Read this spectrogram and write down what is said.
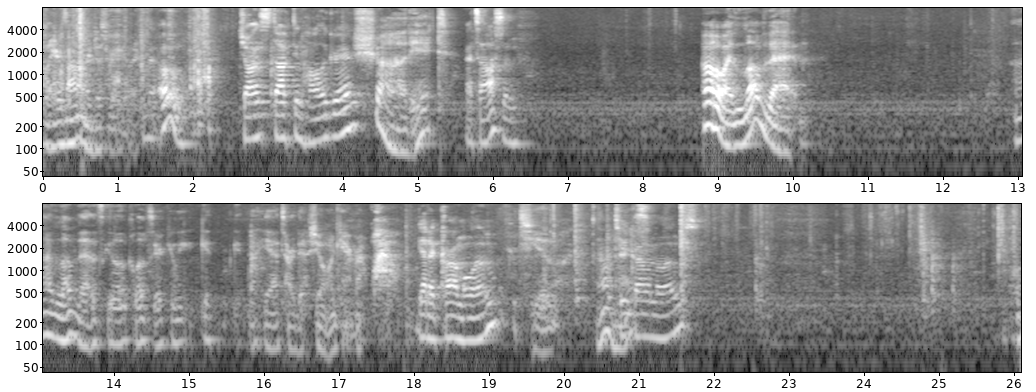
players on them or just regular? Oh, John Stockton hologram. Shut it. That's awesome. Oh, I love that. I love that. Let's get a little closer. Can we get, get that? Yeah, it's hard to show on camera. Wow. Got a Karl Malone. Look at you. Oh, Two nice. Karl Malones. Oh,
